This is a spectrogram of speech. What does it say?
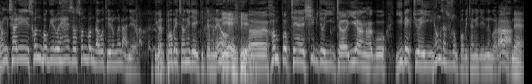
경찰이 손보기로 해서 손본다고 되는 건 아니에요. 이건 법에 정해져 있기 때문에요. 예, 예. 어, 헌법 제 12조 2, 저 2항하고 200조의 이 형사소송법이 정해져 있는 거라 네.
